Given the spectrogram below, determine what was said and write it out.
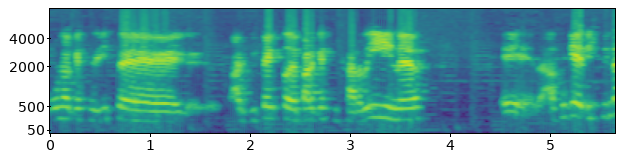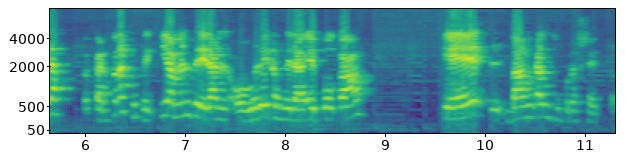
uno que se dice arquitecto de parques y jardines. Eh, así que distintas personas que efectivamente eran obreros de la época que bancan su proyecto.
